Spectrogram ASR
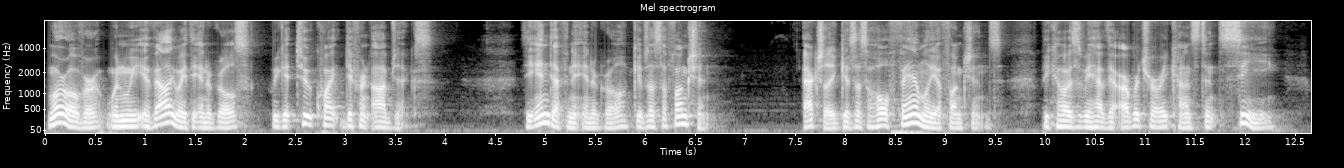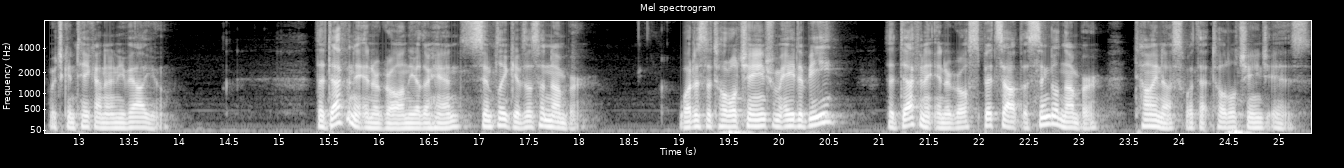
Moreover, when we evaluate the integrals, we get two quite different objects. The indefinite integral gives us a function. Actually, it gives us a whole family of functions, because we have the arbitrary constant c, which can take on any value. The definite integral, on the other hand, simply gives us a number. What is the total change from a to b? The definite integral spits out the single number telling us what that total change is.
